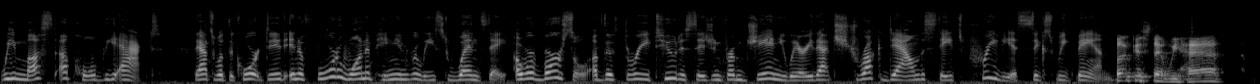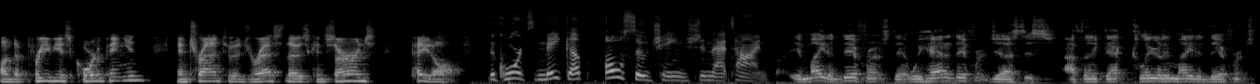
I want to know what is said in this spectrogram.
we must uphold the act. That's what the court did in a 4 to 1 opinion released Wednesday, a reversal of the 3 2 decision from January that struck down the state's previous six week ban. Focus that we had on the previous court opinion and trying to address those concerns paid off. The court's makeup also changed in that time. It made a difference that we had a different justice. I think that clearly made a difference.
